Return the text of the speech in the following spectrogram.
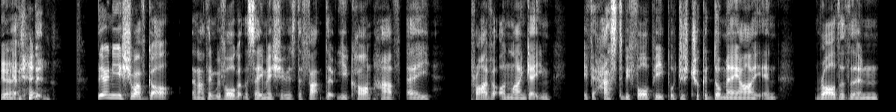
Yeah. Yeah. The- the only issue I've got, and I think we've all got the same issue, is the fact that you can't have a private online game. If it has to be four people, just chuck a dumb AI in rather than,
